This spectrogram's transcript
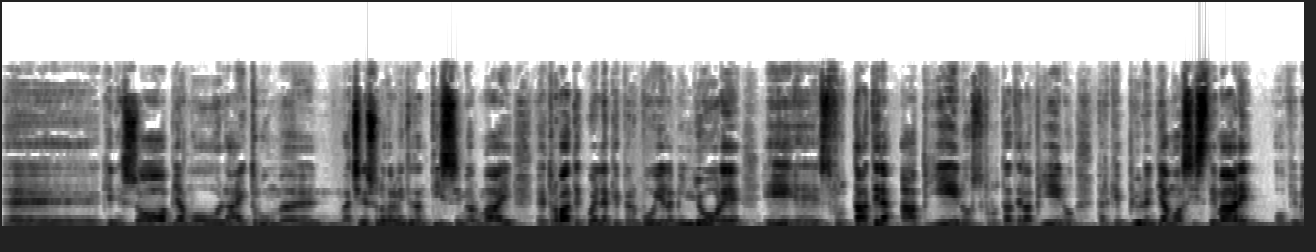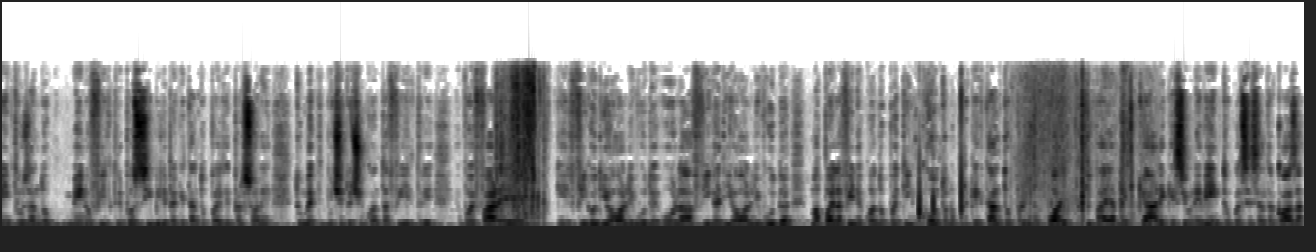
eh, che ne so, abbiamo Lightroom, eh, ma ce ne sono veramente tantissime ormai, eh, trovate quella che per voi è la migliore e eh, sfruttatela a pieno, sfruttatela a pieno, perché più le andiamo a sistemare, ovviamente usando meno filtri possibili, perché tanto poi le persone, tu metti 250 filtri e vuoi fare il figo di Hollywood o la figa di Hollywood, ma poi alla fine quando poi ti incontrano, perché tanto prima o poi ti vai a beccare che sia un evento o qualsiasi altra cosa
